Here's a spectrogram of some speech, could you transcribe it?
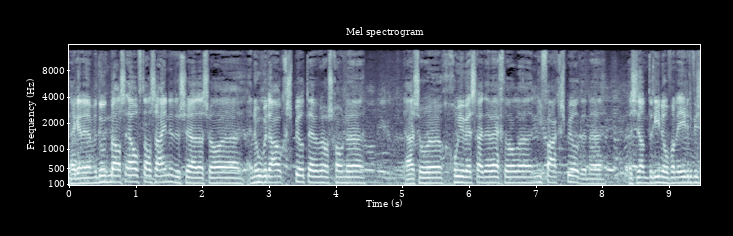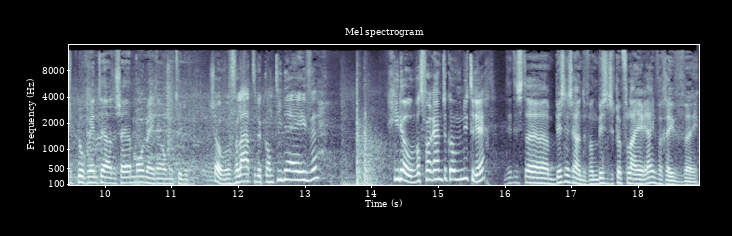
Kijk, en we doen het maar als elftal zijnde, dus ja, dat is wel... Uh, en hoe we daar ook gespeeld hebben, was gewoon... Uh, ja, zo'n goede wedstrijd hebben we echt wel niet vaak gespeeld. En als je dan 3-0 van de Eredivisie-ploeg wint, ja, dat is mooi meegenomen natuurlijk. Zo, we verlaten de kantine even. Guido, wat voor ruimte komen we nu terecht? Dit is de businessruimte van Business Club Verlaaien Rijn van GVV.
